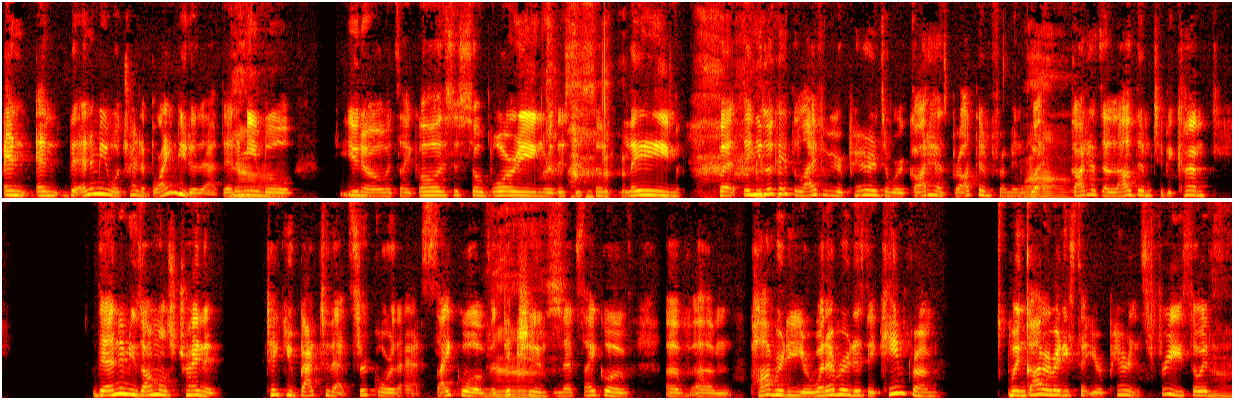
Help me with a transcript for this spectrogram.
and and the enemy will try to blind you to that. The enemy will you know it's like oh this is so boring or this is so lame but then you look at the life of your parents and where god has brought them from and wow. what god has allowed them to become the enemy's almost trying to take you back to that circle or that cycle of yes. addictions and that cycle of of um, poverty or whatever it is they came from when god already set your parents free so it's yeah.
